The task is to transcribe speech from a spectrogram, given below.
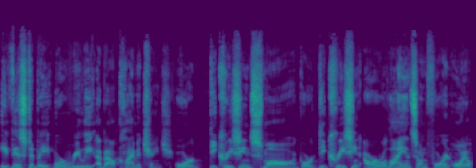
If this debate were really about climate change or decreasing smog or decreasing our reliance on foreign oil,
